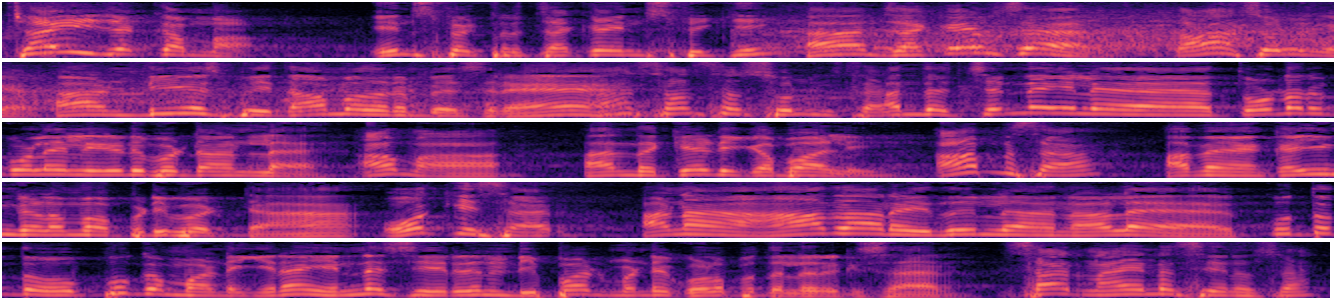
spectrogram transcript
ஜெய் ஜக்கம்மா! இன்ஸ்பெக்டர் ஜக்கைன் ஸ்பீக்கிங் ஜக்கைன் சார் ஆ சொல்லுங்க. டிஎஸ்பி தாமோதரன் பேசுறேன். சார் சார் சொல்லுங்க சார் அந்த சென்னையில தொடர் கொலையில ஈடுபட்டான்ல? ஆமா. அந்த கேடி கபாலி. ஆமா சார் அவன் கையும் களமா பிடிபட்டான். ஓகே சார் ஆனா ஆதாரம் இது இல்லாதனால குத்தத்தை ஒப்புக்க மாட்டேங்கிறான். என்ன செய்யறதுன்னு டிபார்ட்மெண்ட் குழப்பத்துல இருக்கு சார் சார் நான் என்ன செய்யணும் சார்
